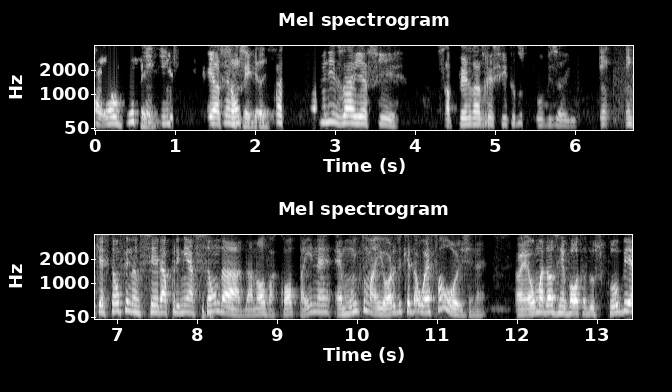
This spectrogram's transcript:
É, eu vi que em, Criação para amenizar aí esse, essa perda nas receitas dos clubes aí. em- em questão financeira, a premiação da, da nova Copa aí, né, é muito maior do que da UEFA hoje, né? É uma das revoltas dos clubes é,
